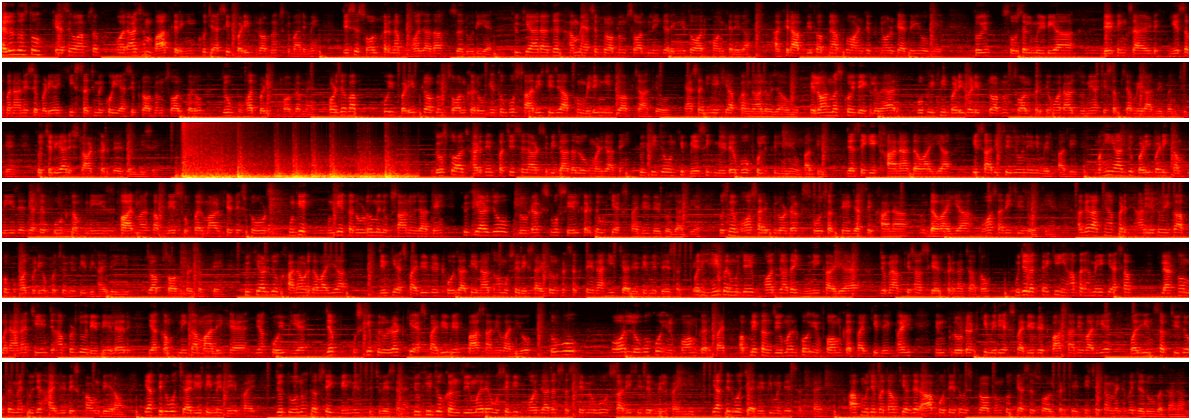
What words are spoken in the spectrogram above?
Hello दोस्तों, कैसे हो आप सब? और आज हम बात करेंगे कुछ ऐसी बड़ी प्रॉब्लम्स के बारे में, जिसे सॉल्व करना बहुत ज़्यादा ज़रूरी है। क्योंकि यार, अगर हम ऐसे प्रॉब्लम सॉल्व नहीं करेंगे तो और कौन करेगा? आखिर आप भी तो अपने आप को ऑन्टरप्रीनोर कहते ही होंगे। तो सोशल मीडिया डेटिंग साइड ये सब बनाने से बढ़िया है कि सच में कोई ऐसी प्रॉब्लम सॉल्व करो जो बहुत बड़ी प्रॉब्लम है। और जब आप कोई बड़ी प्रॉब्लम सॉल्व करोगे तो वो सारी चीज़ें आपको मिलेंगी जो आप चाहते हो। ऐसा नहीं है कि आप कंगाल हो जाओगे। एलॉन मस्क कोई देख लो यार, वो इतनी बड़ी बड़ी प्रॉब्लम सॉल्व करते हैं और आज दुनिया के सबसे अमीर आदमी बन चुके हैं। तो चलिए यार स्टार्ट करते हैं जल्दी से। दोस्तों, आज हर दिन पच्चीस हज़ार से भी ज़्यादा लोग मर जाते हैं, क्योंकि जो उनकी बेसिक नीड है वो फुलफिल नहीं हो पाती। जैसे कि खाना, दवाइयाँ, ये सारी चीज़ें उन्हें नहीं मिल पाती। वहीं आज जो बड़ी बड़ी कंपनीज़ है, जैसे food companies pharma companies supermarket stores उनके उनके करोड़ों में नुकसान हो जाते हैं, क्योंकि यार जो प्रोडक्ट्स वो सेल करते हैं, उनकी एक्सपायरी डेट हो जाती है। उसमें बहुत सारे प्रोडक्ट्स हो सकते हैं, जैसे खाना, दवाइयाँ, बहुत सारी चीज़ें होती हैं। अगर आप यहाँ पर ध्यान देते हो एक आपको बहुत बड़ी अपॉर्चुनिटी दिखाई देगी, जो आप सॉल्व कर सकते हैं। क्योंकि यार जो खाना और दवाइयाँ जिनकी एक्सपायरी डेट हो जाती है, ना तो हम उसे रिसाइकल कर सकते हैं, ना ही चैरिटी में दे सकते हैं। और यहीं पर मुझे एक बहुत ज़्यादा यूनिक आइडिया है, जो मैं आपके साथ शेयर करना चाहता हूँ। मुझे लगता है कि यहाँ पर हमें एक ऐसा प्लेटफॉर्म बनाना चाहिए, जहाँ पर जो रिटेलर या कंपनी का मालिक है, या कोई भी है, जब उसके प्रोडक्ट की एक्सपायरी डेट पास आने वाली हो तो वो और लोगों को इन्फॉर्म कर पाए, अपने कंज्यूमर को इन्फॉर्म कर पाए कि देख भाई, इन प्रोडक्ट की मेरी एक्सपायरी डेट पास आने वाली है और इन सब चीज़ों पे मैं तुझे हाईली डिस्काउंट दे रहा हूँ। या फिर वो चैरिटी में दे पाए, जो दोनों तरफ़ से एक विन विन सिचुएशन है। क्योंकि जो कंज्यूमर है, उसे भी बहुत ज़्यादा सस्ते में वो सारी चीज़ें मिल पाएँगी, या फिर वो चैरिटी में दे सकता है। आप मुझे बताओ कि अगर आप होते तो इस प्रॉब्लम को कैसे सॉल्व करते? नीचे कमेंट में ज़रूर बताना।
